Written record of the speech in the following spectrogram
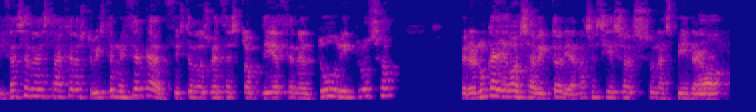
quizás en el extranjero estuviste muy cerca, fuiste dos veces top 10 en el Tour incluso, pero nunca llegó esa victoria. No sé si eso es una espina. No,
